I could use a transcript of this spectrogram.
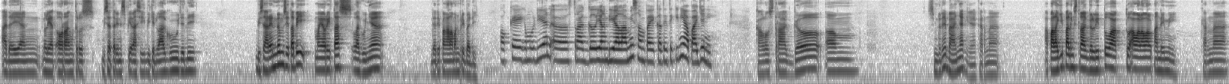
ada yang ngelihat orang terus bisa terinspirasi bikin lagu jadi bisa random sih tapi mayoritas lagunya dari pengalaman pribadi Oke, kemudian eh, struggle yang dialami sampai ke titik ini apa aja nih? Kalau struggle em, sebenarnya banyak ya karena apalagi paling struggle itu waktu awal-awal pandemi. Karena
